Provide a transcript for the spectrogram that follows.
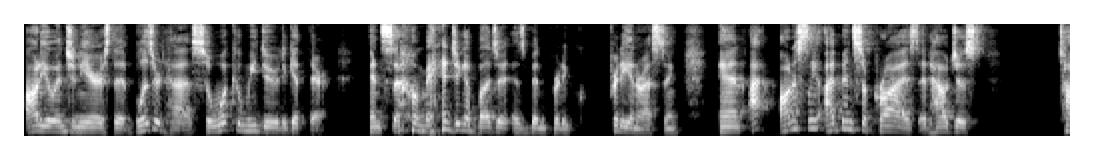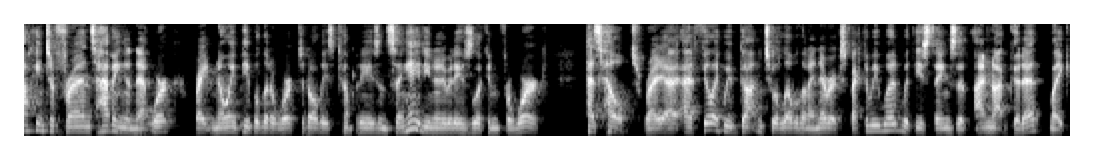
audio engineers that Blizzard has. So what can we do to get there? And so managing a budget has been pretty pretty interesting. And I honestly, I've been surprised at how just talking to friends, having a network, right, knowing people that have worked at all these companies and saying, "Hey, do you know anybody who's looking for work?" has helped, right? I, I feel like we've gotten to a level that I never expected we would with these things that I'm not good at, like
